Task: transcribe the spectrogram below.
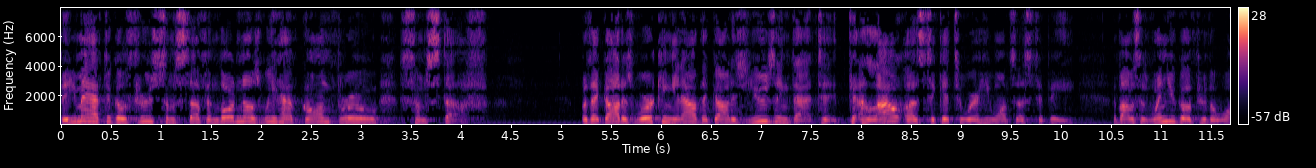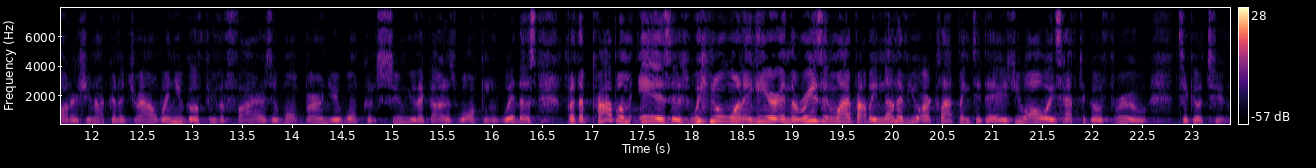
that you may have to go through some stuff. And Lord knows we have gone through some stuff. But that God is working it out, that God is using that to, to allow us to get to where He wants us to be. The Bible says, when you go through the waters, you're not going to drown. When you go through the fires, it won't burn you. It won't consume you. That God is walking with us. But the problem is, is we don't want to hear. And the reason why probably none of you are clapping today is you always have to go through to go to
